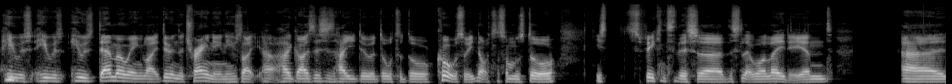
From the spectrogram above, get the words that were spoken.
he was he was he was demoing like doing the training. He was like, "Hi guys, this is how you do a door to door call." So he knocked on someone's door. He's speaking to this uh, this little old lady, and uh,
